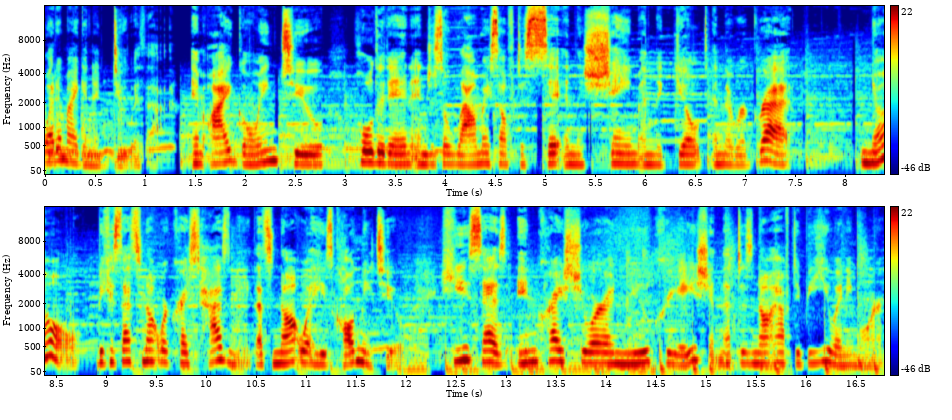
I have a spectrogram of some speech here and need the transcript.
What am I going to do with that? Am I going to hold it in and just allow myself to sit in the shame and the guilt and the regret? No, because that's not where Christ has me. That's not what he's called me to. He says, in Christ, you are a new creation. That does not have to be you anymore.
